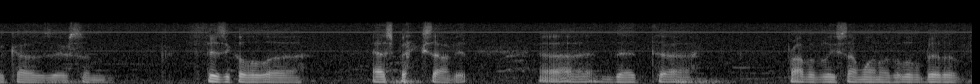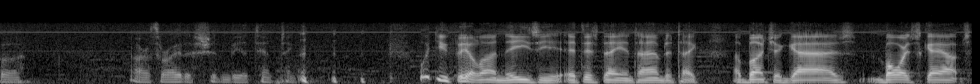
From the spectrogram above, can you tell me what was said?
because there's some physical uh, aspects of it uh, that uh, probably someone with a little bit of uh, arthritis shouldn't be attempting. Would you feel uneasy at this day and time to take a bunch of guys, Boy Scouts,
